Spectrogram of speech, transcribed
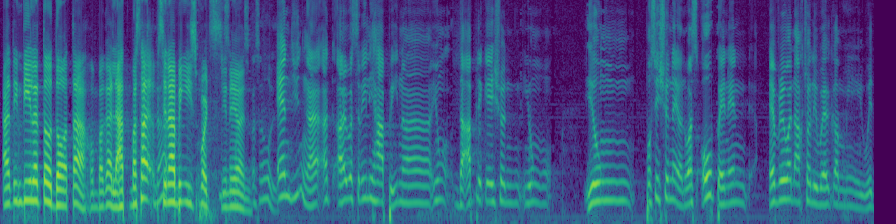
At hindi lang to Dota. Kumbaga, lahat, basta sinabing esports, yun na yun. And yun nga, at I was really happy na yung the application, yung yung position na yun was open and everyone actually welcomed me with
